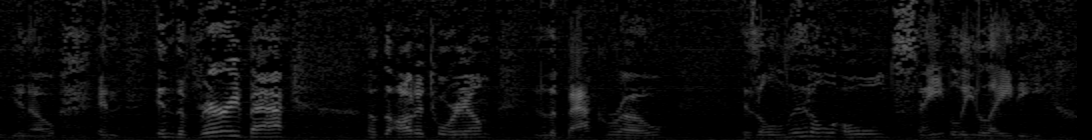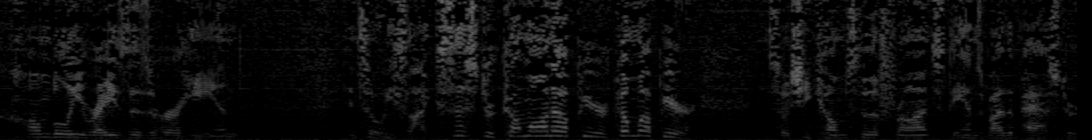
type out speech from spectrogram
you know. And in the very back of the auditorium, in the back row, is a little old saintly lady humbly raises her hand And so he's like, Sister, come on up here. Come up here. And so she comes to the front, stands by the pastor.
